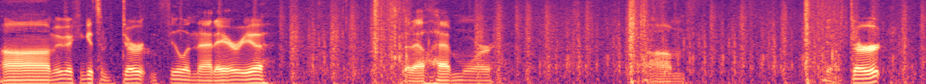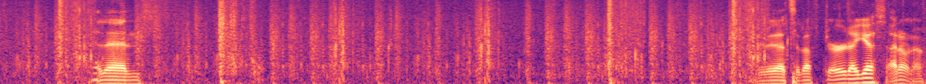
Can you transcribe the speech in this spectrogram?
Uh, maybe I can get some dirt and fill in that area. So that I'll have more, um, you know, dirt. And then... Maybe that's enough dirt, I guess? I don't know.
